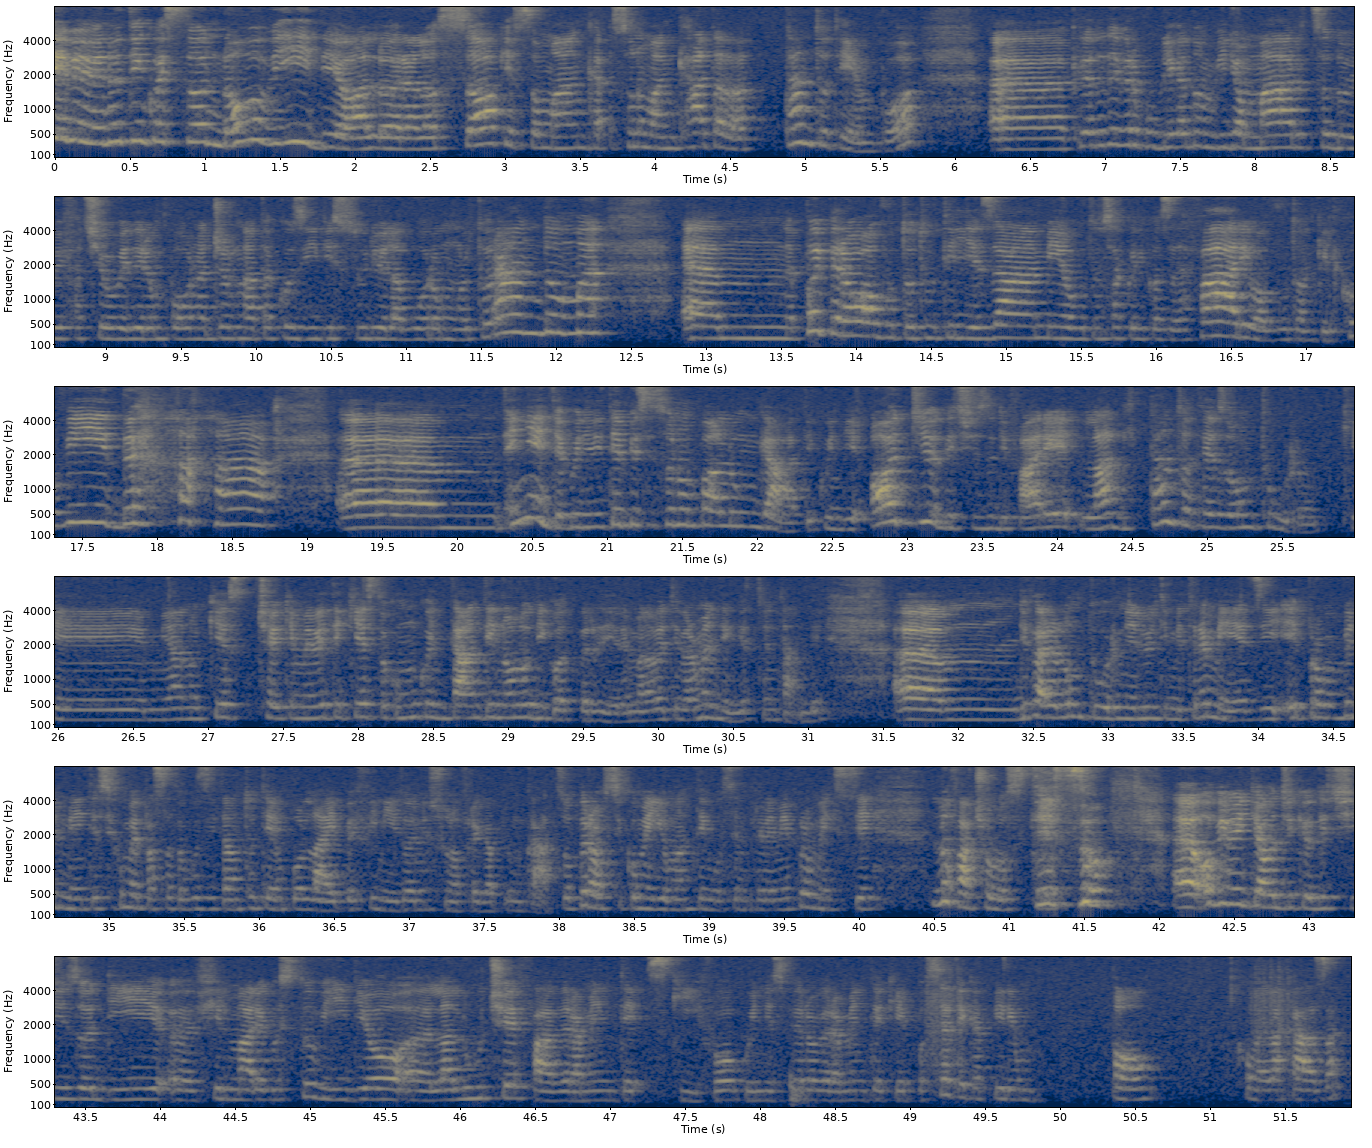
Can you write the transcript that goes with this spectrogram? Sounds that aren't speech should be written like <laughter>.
tutti e benvenuti in questo nuovo video! Allora, lo so che sono, manca sono mancata da tanto tempo, uh, credo di aver pubblicato un video a marzo dove facevo vedere un po' una giornata così di studio e lavoro molto random, um, poi però ho avuto tutti gli esami, ho avuto un sacco di cose da fare, ho avuto anche il covid, Um, <laughs> e niente, quindi i tempi si sono un po' allungati, quindi oggi ho deciso di fare la tanto atteso home tour che mi, hanno chiesto, cioè che mi avete chiesto comunque in tanti, non lo dico per dire, me l'avete veramente chiesto in tanti, um, di fare l'home tour negli ultimi tre mesi e probabilmente siccome è passato così tanto tempo l'hype è finito e nessuno frega più un cazzo, però siccome io mantengo sempre le mie promesse lo faccio lo stesso. Uh, <laughs> ovviamente oggi che ho deciso di uh, filmare questo video uh, la luce fa veramente schifo, quindi spero veramente che possiate capire un po' come la casa.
